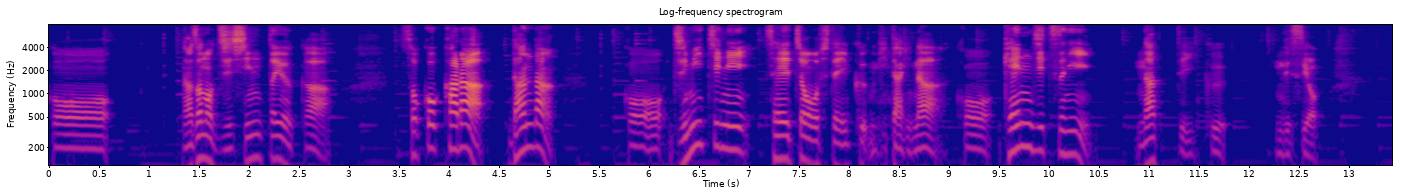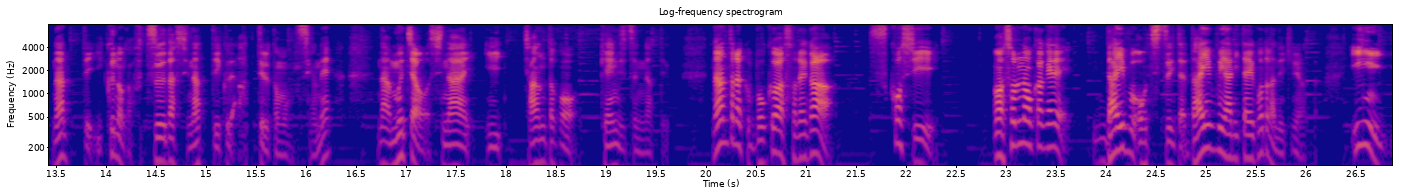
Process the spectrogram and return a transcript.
こう謎の自信というかそこからだんだんこう地道に成長していくみたいなこう堅実になっていくんですよ。なっていくのが普通だし、なっていくで合ってると思うんですよね。な、無茶をしない、ちゃんとこう、現実になっていく。なんとなく僕はそれが少し、まあそれのおかげで、だいぶ落ち着いた、だいぶやりたいことができるようになった。いい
